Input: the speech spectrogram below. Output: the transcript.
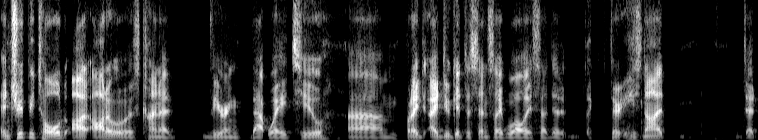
and truth be told, Ottawa was kind of veering that way too. Um, but I, I do get the sense, like Wally said, that like there he's not that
